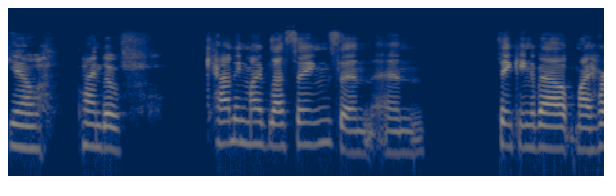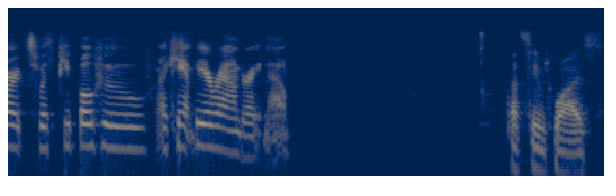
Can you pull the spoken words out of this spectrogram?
you know, kind of counting my blessings and, and thinking about my hearts with people who I can't be around right now. That seems wise.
